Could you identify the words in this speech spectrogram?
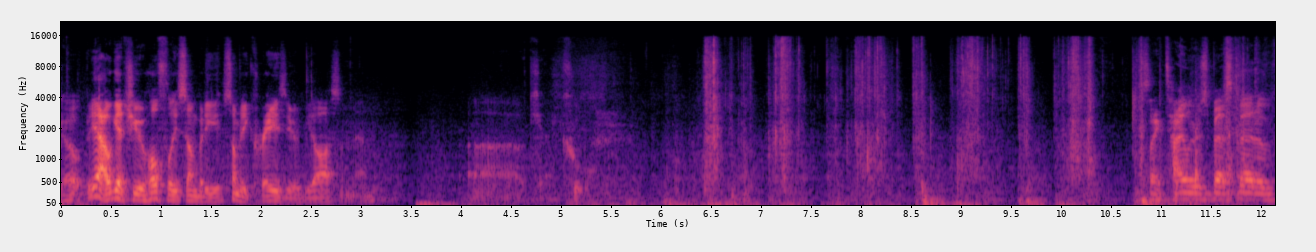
but yeah, I'll get you. Hopefully, somebody somebody crazy would be awesome, man. Uh, okay, cool. It's like Tyler's best bet of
